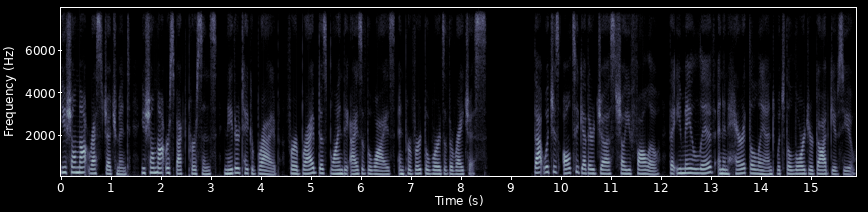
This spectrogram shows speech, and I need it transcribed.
You shall not wrest judgment, you shall not respect persons, neither take a bribe, for a bribe does blind the eyes of the wise and pervert the words of the righteous. That which is altogether just shall you follow, that you may live and inherit the land which the Lord your God gives you.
